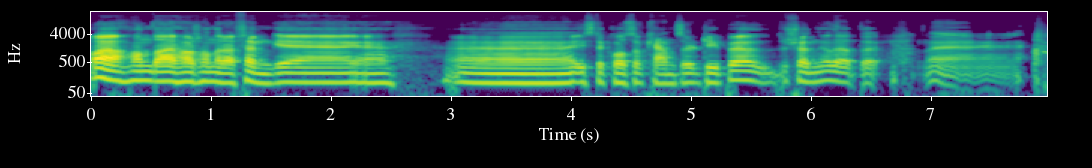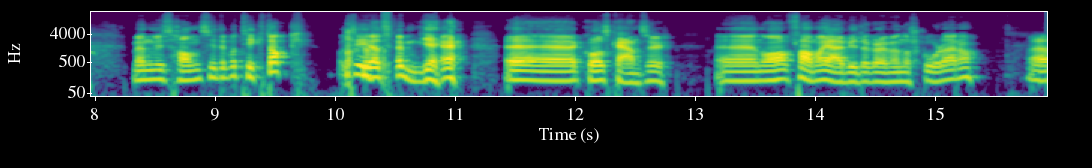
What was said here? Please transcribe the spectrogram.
Å ja, han der har sånn der 5G uh, is the cause of cancer-type. Du skjønner jo det at eh. Men hvis han sitter på TikTok og sier at 5G uh, cause cancer eh, Nå har faen meg jeg begynt å glemme norske ord her òg. Ja.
